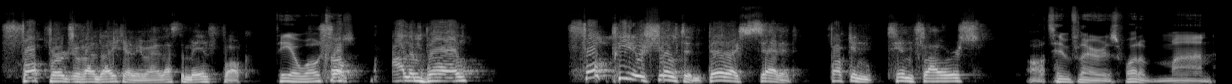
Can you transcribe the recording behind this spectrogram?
Fuck Virgil van Dijk anyway. That's the main fuck. Theo Walcott. Fuck Alan Ball. Fuck Peter Shilton. There I said it. Fucking Tim Flowers. Oh, Tim Flowers. What a man.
